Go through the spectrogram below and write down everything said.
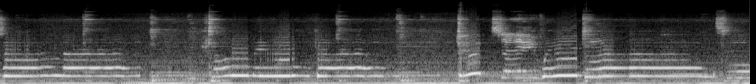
ทรมาน บใจไว้บ้างเธอ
